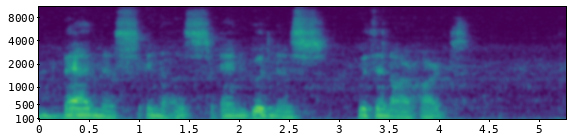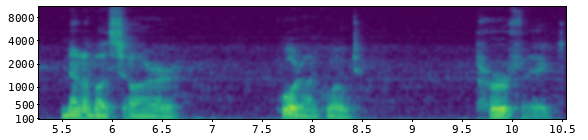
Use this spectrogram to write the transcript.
badness in us and goodness within our hearts. None of us are quote unquote perfect.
